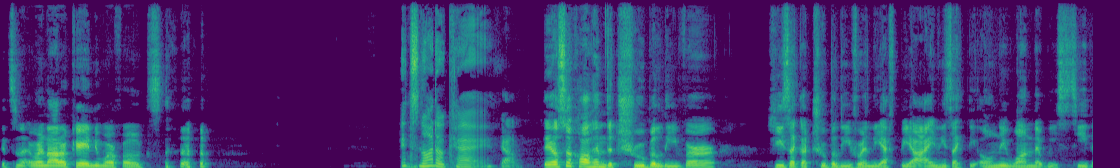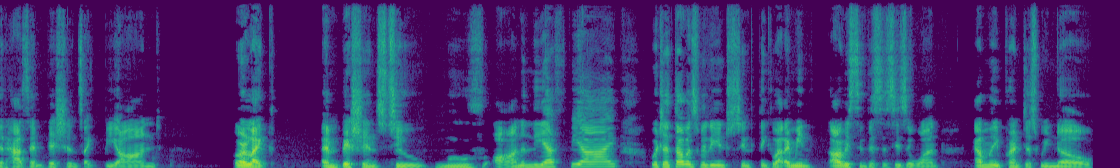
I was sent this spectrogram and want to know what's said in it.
It's not, we're not okay anymore, folks. It's not okay. Yeah. They also call him the true believer. He's like a true believer in the FBI, and he's like the only one that we see that has ambitions like beyond or like ambitions to move on in the FBI, which I thought was really interesting to think about. I mean, obviously this is season one. Emily Prentiss, we know,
